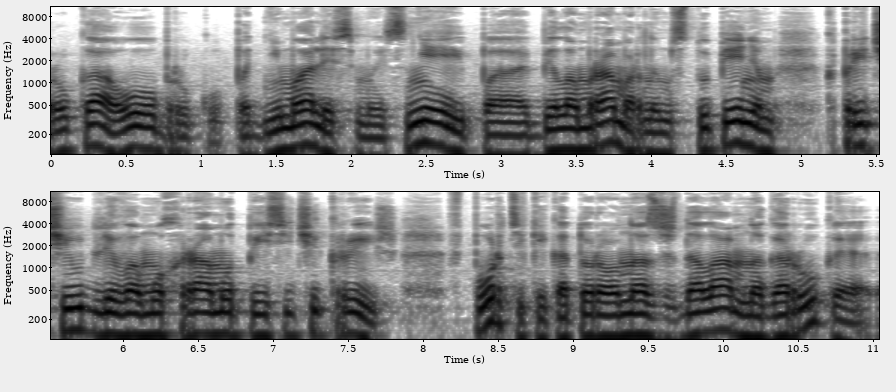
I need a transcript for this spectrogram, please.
Рука об руку поднимались мы с ней по беломраморным ступеням к причудливому храму тысячи крыш, в портике которого нас ждала многорукая,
